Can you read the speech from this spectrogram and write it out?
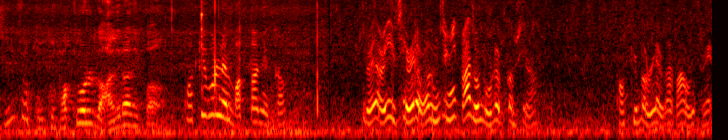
진짜 그 바퀴벌레도 아니라니까. 바퀴벌레는 맞다니까. 내가 이 집에 원주니까도 모를 것이야. 바퀴벌레가 다음 주에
